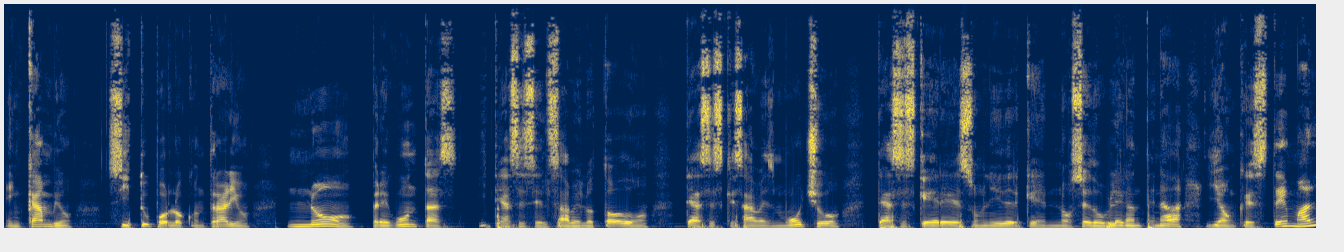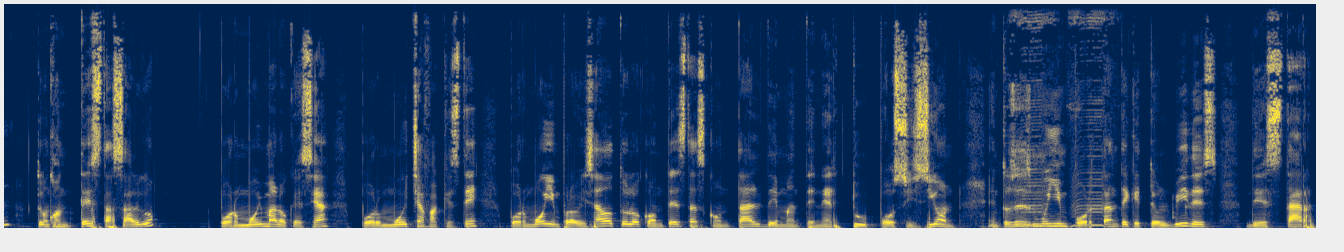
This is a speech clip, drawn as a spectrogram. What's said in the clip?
En cambio, si tú por lo contrario no preguntas y te haces el sábelo todo, te haces que sabes mucho, te haces que eres un líder que no se doblega ante nada y aunque esté mal, tú contestas algo, por muy malo que sea, por muy chafa que esté, por muy improvisado, tú lo contestas con tal de mantener tu posición. Entonces es muy importante que te olvides de estar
